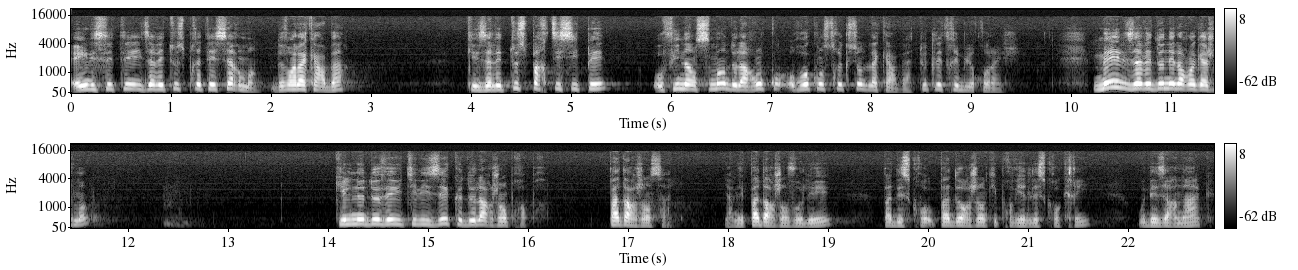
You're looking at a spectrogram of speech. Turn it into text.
Et ils, ils avaient tous prêté serment devant la Kaaba qu'ils allaient tous participer au financement de la reconstruction de la Kaaba, toutes les tribus Quraysh. Mais ils avaient donné leur engagement qu'ils ne devaient utiliser que de l'argent propre, pas d'argent sale. Il n'y en a pas d'argent volé, pas d'argent qui provient de l'escroquerie ou des arnaques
